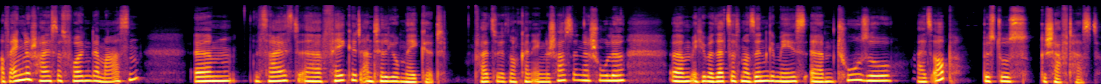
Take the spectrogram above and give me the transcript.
Auf Englisch heißt das folgendermaßen, ähm, das heißt, äh, fake it until you make it. Falls du jetzt noch kein Englisch hast in der Schule, ähm, ich übersetze das mal sinngemäß, ähm, tu so, als ob, bis du es geschafft hast.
